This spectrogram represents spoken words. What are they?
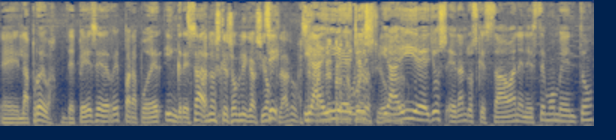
eh, la prueba de PSR para poder ingresar. Ah, no, es que es obligación, Sí, claro. Y ahí, ellos, y ahí ellos eran los que estaban en este momento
